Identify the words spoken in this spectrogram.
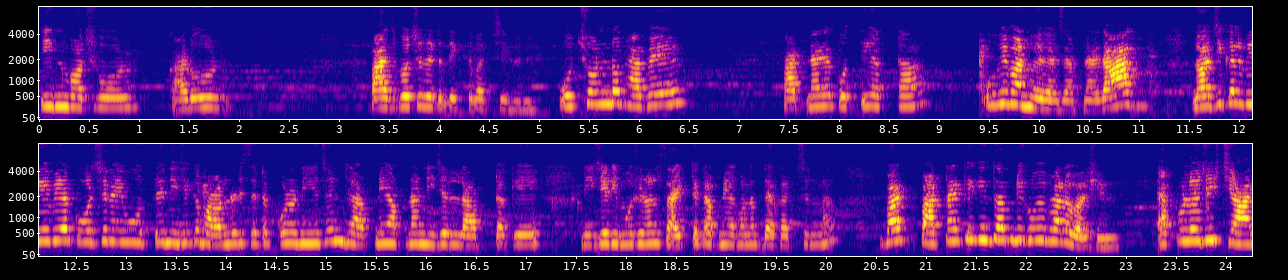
তিন বছর, কারোর পাঁচ বছর, এটা দেখতে পাচ্ছি এখানে। প্রচণ্ডভাবে পার্টনারের প্রতি একটা অভিমান হয়ে গেছে আপনার। রাগ লজিক্যাল বিহেভিয়ার করছেন এই মুহূর্তে, নিজেকে বাউন্ডারি সেট আপ করে নিয়েছেন যে আপনি আপনার নিজের লাভটাকে নিজের ইমোশনাল সাইডটাকে আপনি এখন আর দেখাচ্ছেন না। বাট পার্টনারকে কিন্তু আপনি খুবই ভালোবাসেন। অ্যাপোলজি চান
